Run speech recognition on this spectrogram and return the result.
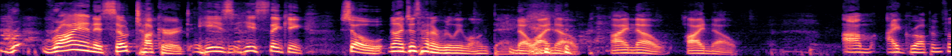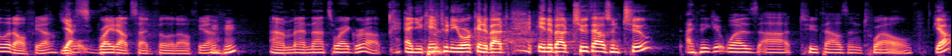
R- Ryan is so tuckered. He's he's thinking. So No, I just had a really long day. no, I know, I know, I know. Um, I grew up in Philadelphia. Yes. right outside Philadelphia. Um, and that's where I grew up. And you came to New York in about in about 2002. I think it was uh, 2012. Yeah.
